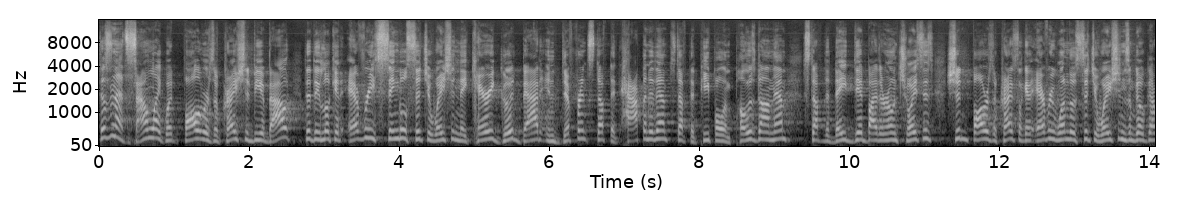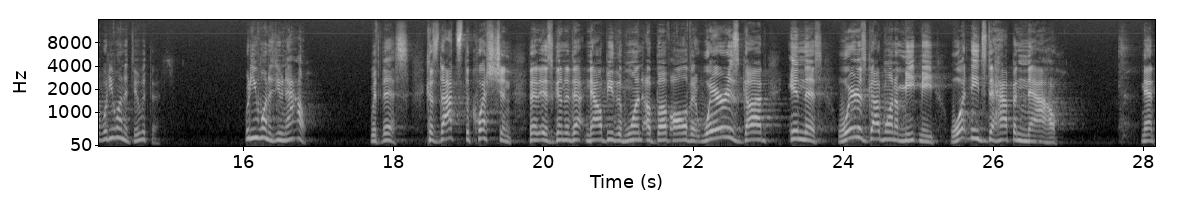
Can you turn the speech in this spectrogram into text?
Doesn't that sound like what followers of Christ should be about? That they look at every single situation they carry, good, bad, indifferent, stuff that happened to them, stuff that people imposed on them, stuff that they did by their own choices. Shouldn't followers of Christ look at every one of those situations and go, God, what do you want to do with this? What do you want to do now with this? Because that's the question that is going to now be the one above all of it. Where is God in this? Where does God want to meet me? What needs to happen now? Man,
